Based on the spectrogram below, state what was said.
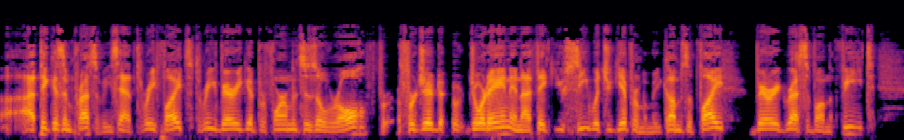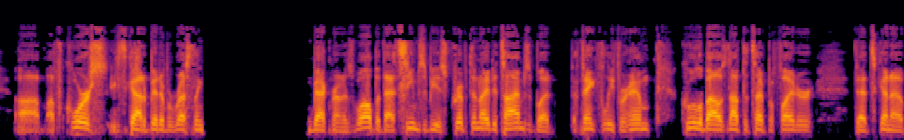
uh, I think is impressive. He's had three fights, three very good performances overall for, for Jourdain, and I think you see what you get from him. He comes to fight, very aggressive on the feet. Um, of course, he's got a bit of a wrestling background as well, but that seems to be his kryptonite at times. But thankfully for him, Culibao is not the type of fighter that's going to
